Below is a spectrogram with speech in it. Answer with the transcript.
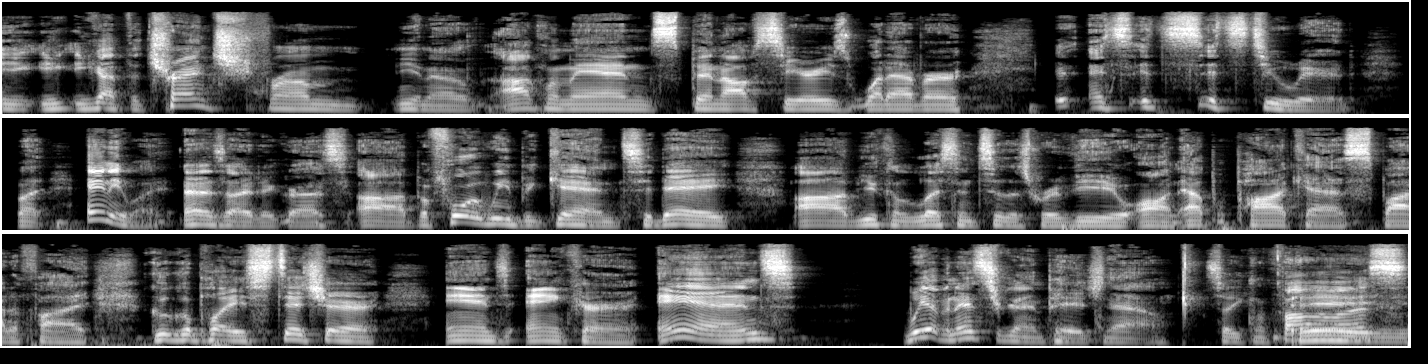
you, you got the trench from you know aquaman spin-off series whatever it, it's it's it's too weird but anyway as i digress uh before we begin today uh you can listen to this review on apple podcasts spotify google play stitcher and anchor and we have an Instagram page now, so you can follow us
